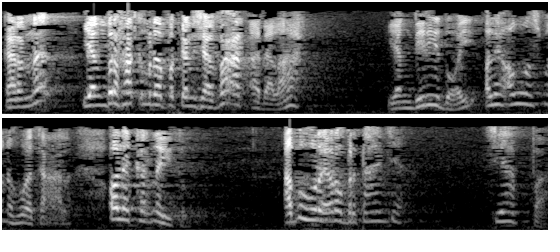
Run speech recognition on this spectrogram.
Karena yang berhak mendapatkan syafaat adalah yang diridhoi oleh Allah Subhanahu wa taala. Oleh karena itu, Abu Hurairah bertanya, "Siapa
